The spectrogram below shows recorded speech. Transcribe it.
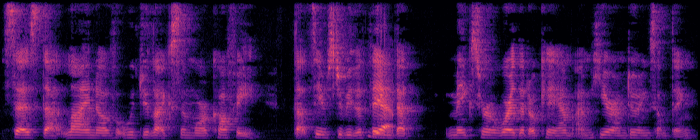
says that line of "Would you like some more coffee?" That seems to be the thing yeah. that makes her aware that okay, I'm I'm here, I'm doing something.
